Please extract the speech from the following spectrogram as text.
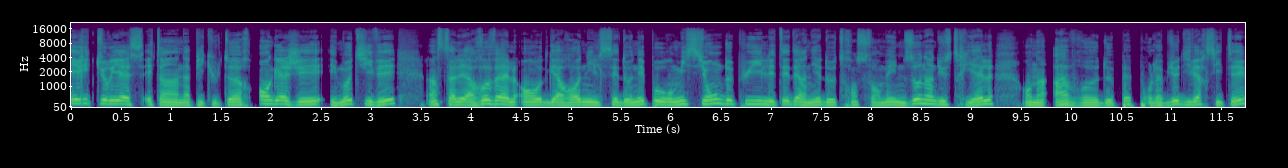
Éric Turiès est un apiculteur engagé et motivé. Installé à Revel en Haute-Garonne, il s'est donné pour mission depuis l'été dernier de transformer une zone industrielle en un havre de paix pour la biodiversité.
